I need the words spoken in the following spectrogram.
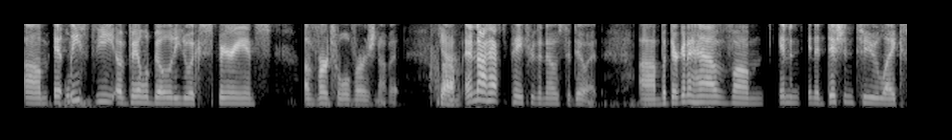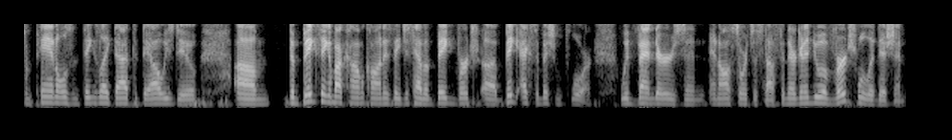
um, at least the availability to experience a virtual version of it um, and not have to pay through the nose to do it. Um, but they're going to have, um, in in addition to like some panels and things like that that they always do. Um, the big thing about Comic Con is they just have a big virtual, uh, big exhibition floor with vendors and and all sorts of stuff, and they're going to do a virtual edition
